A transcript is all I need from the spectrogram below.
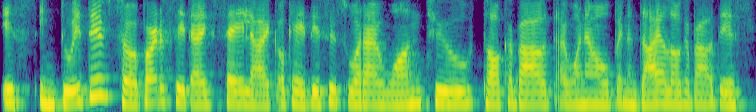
is intuitive. So, part of it, I say, like, okay, this is what I want to talk about. I want to open a dialogue about this.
